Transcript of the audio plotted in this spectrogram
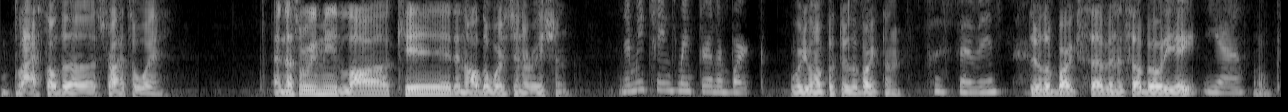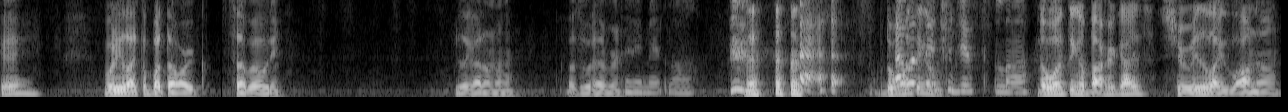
blast all the Straw Hats away. And that's where we meet Law, Kid, and all the worst generation. Let me change my thriller bark. Where do you want to put Thriller Bark then? Plus seven. Thriller Bark 7 and Sabaody 8? Yeah. Okay. What do you like about that arc, Sabaody? You're like, I don't know. That's whatever. That I met law. the I one was thing introduced to law. the one thing about her guys, she really likes Law now.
